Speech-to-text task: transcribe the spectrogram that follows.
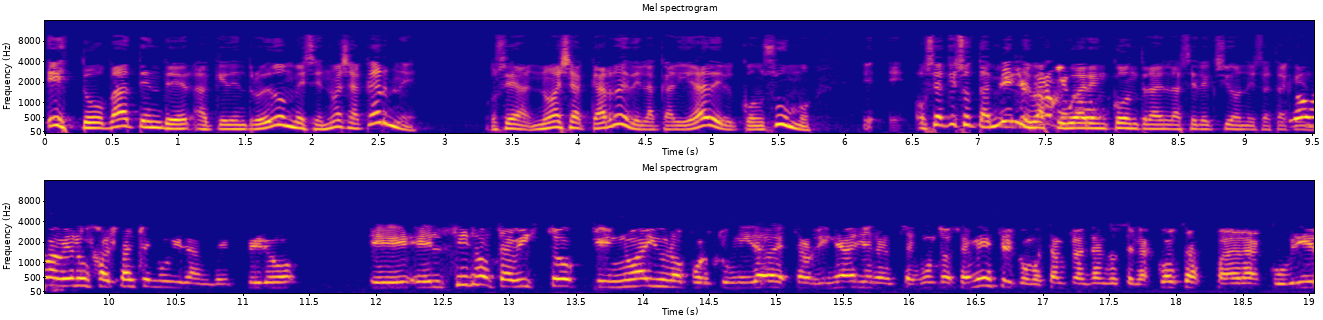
esto va a tender a que dentro de dos meses no haya carne. O sea, no haya carne de la calidad del consumo. Eh, eh, o sea que eso también Sí, le va a jugar no- en contra en las elecciones a esta No gente. va a haber un faltante muy grande, pero eh, el FIRO te ha visto que no hay una oportunidad extraordinaria en el segundo semestre, como están planteándose las cosas, para cubrir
